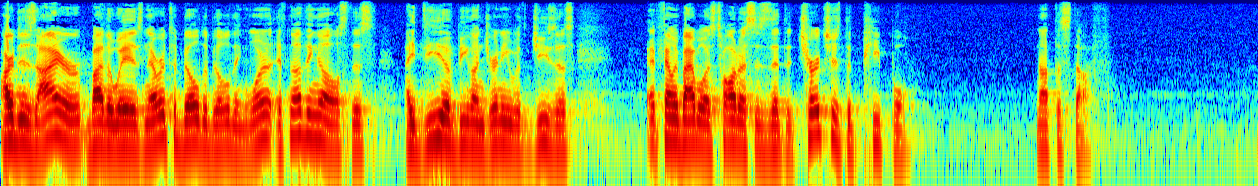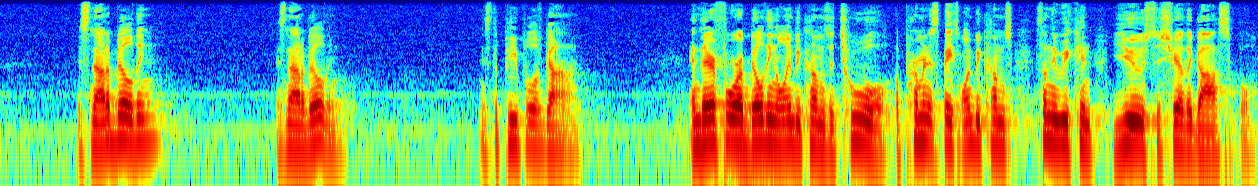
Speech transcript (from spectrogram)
Our desire, by the way, is never to build a building. One, if nothing else, this idea of being on journey with Jesus at Family Bible has taught us is that the church is the people, not the stuff. It's not a building. It's not a building. It's the people of God. And therefore, a building only becomes a tool, a permanent space only becomes something we can use to share the gospel.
